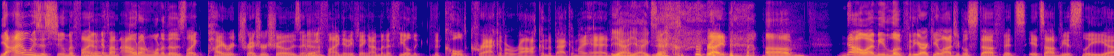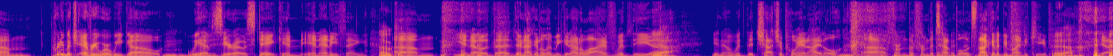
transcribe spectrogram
Yeah, I always assume if I Yeah. if I'm out on one of those like pirate treasure shows and we find anything, I'm going to feel the the cold crack of a rock in the back of my head. Yeah, yeah, exactly. right. Um, no, I mean, look for the archaeological stuff. It's it's obviously um, pretty much everywhere we go. Hmm. We have zero stake in in anything. Okay. Um, you know, the, they're not going to let me get out alive with the uh, yeah. You know with the Chachapoyan idol uh, from the from the temple. It's not going to be mine to keep. Yeah. Yeah.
